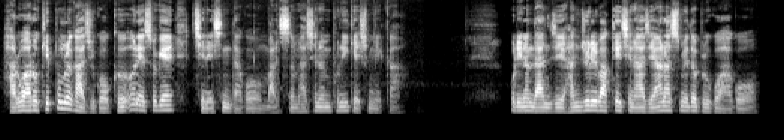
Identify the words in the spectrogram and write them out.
하루하루 기쁨을 가지고 그 은혜 속에 지내신다고 말씀하시는 분이 계십니까? 우리는 단지 한 주일밖에 지나지 않았음에도 불구하고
